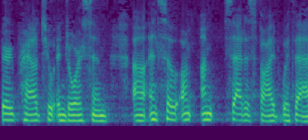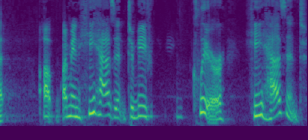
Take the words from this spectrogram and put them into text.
Very proud to endorse him, uh, and so I'm, I'm, satisfied with that. Uh, I mean, he hasn't. To be clear, he hasn't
